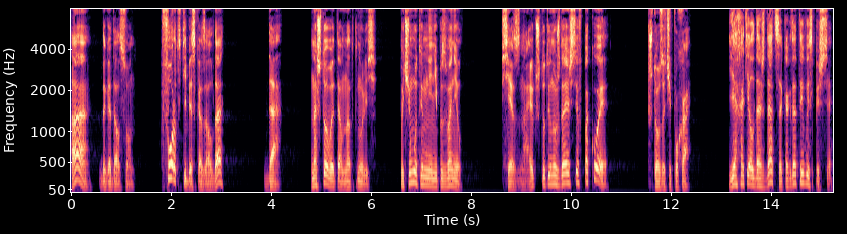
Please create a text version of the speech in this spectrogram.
«А», — догадался он, — «Форд тебе сказал, да?» «Да». «На что вы там наткнулись? Почему ты мне не позвонил?» «Все знают, что ты нуждаешься в покое». «Что за чепуха?» «Я хотел дождаться, когда ты выспишься».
